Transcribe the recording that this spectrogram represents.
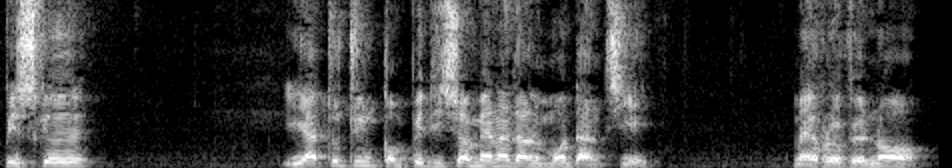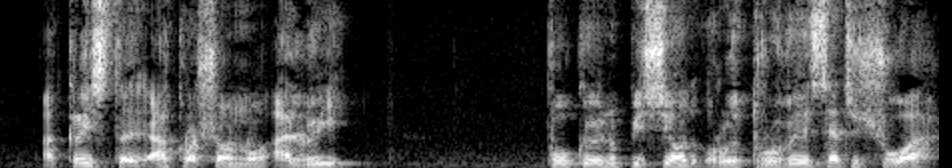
puisque il y a toute une compétition maintenant dans le monde entier. Mais revenons à Christ, accrochons-nous à lui pour que nous puissions retrouver cette joie,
